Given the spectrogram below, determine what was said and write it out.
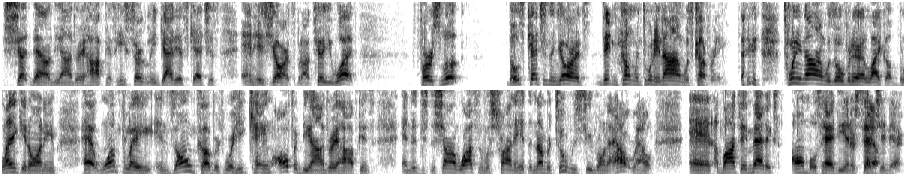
shut down DeAndre Hopkins. He certainly got his catches and his yards. But I'll tell you what, first look, those catches and yards didn't come when 29 was covering him. 29 was over there like a blanket on him. Had one play in zone coverage where he came off of DeAndre Hopkins and Deshaun Watson was trying to hit the number two receiver on the out route. And Avonte Maddox almost had the interception yeah. there.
